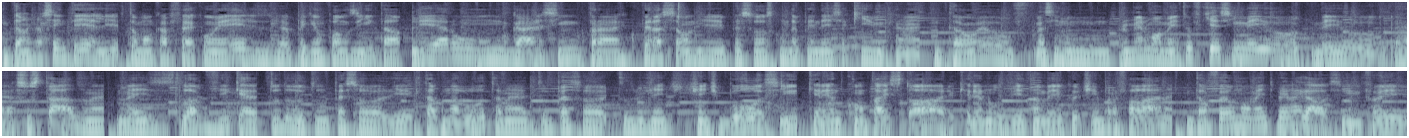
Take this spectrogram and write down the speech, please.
então já sentei ali, tomar um café com eles, já peguei um pãozinho e tal. Ali era um, um lugar, assim, para recuperação de pessoas com dependência química, né? Então eu, assim, no primeiro momento eu fiquei, assim, meio, meio é, assustado, né? Mas logo vi que é tudo, tudo pessoa ali que tava na luta, né? Tudo pessoa, tudo gente, gente boa, assim, querendo contar a história, querendo ouvir também o que eu tinha para falar, né? Então foi um momento bem legal, assim, foi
